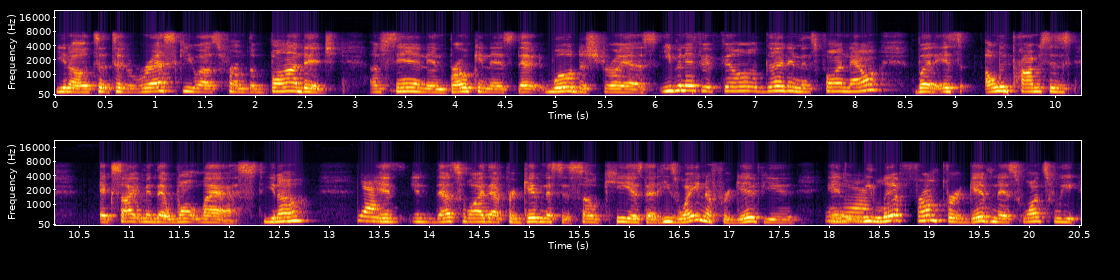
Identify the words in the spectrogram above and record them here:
you know, to, to rescue us from the bondage of sin and brokenness that will destroy us, even if it feels good and it's fun now, but it's only promises excitement that won't last, you know? Yes. And, and that's why that forgiveness is so key is that he's waiting to forgive you. And yeah. we live from forgiveness once we,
